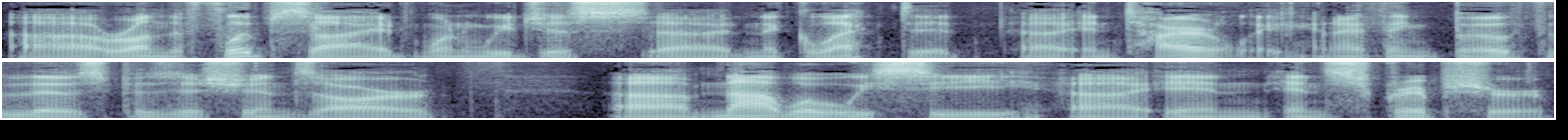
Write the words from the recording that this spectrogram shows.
Uh, or on the flip side, when we just uh, neglect it uh, entirely, and I think both of those positions are um, not what we see uh, in in Scripture.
